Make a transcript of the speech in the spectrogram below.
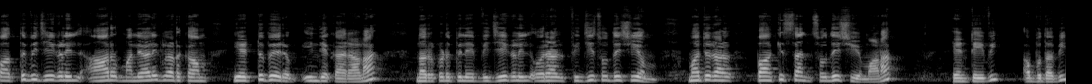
പത്ത് വിജയികളിൽ ആറ് മലയാളികളടക്കം എട്ടുപേരും ഇന്ത്യക്കാരാണ് നറുക്കെടുപ്പിലെ വിജയികളിൽ ഒരാൾ ഫിജി സ്വദേശിയും മറ്റൊരാൾ പാകിസ്ഥാൻ സ്വദേശിയുമാണ് N T V Abu Dhabi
